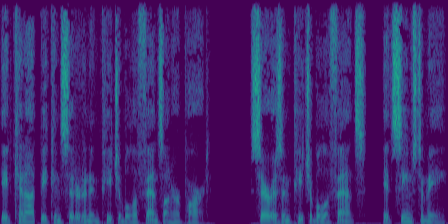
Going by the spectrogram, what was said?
It cannot be considered an impeachable offense on her part. Sara's impeachable offense, it seems to me,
